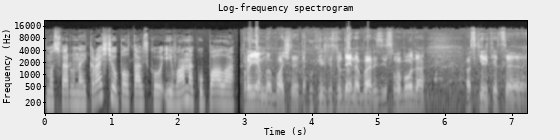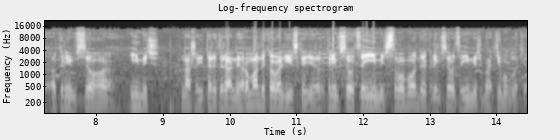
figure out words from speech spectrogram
атмосферу найкращого полтавського Івана Купала. Приємно бачити таку кількість людей на березі Свобода, оскільки це, окрім всього, імідж нашої територіальної громади Ковалівської, окрім всього, це імідж свободи, окрім всього, це імідж братів Бублаків.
